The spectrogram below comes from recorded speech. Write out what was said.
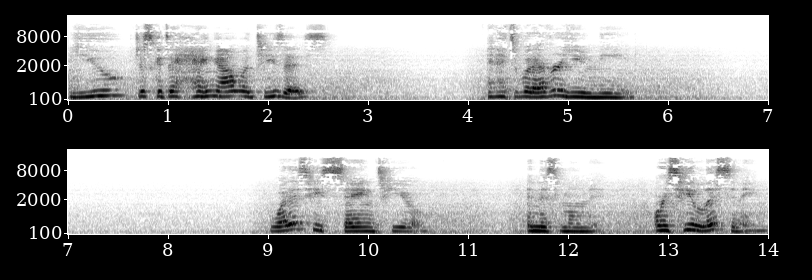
You just get to hang out with Jesus. And it's whatever you need. What is he saying to you in this moment? Or is he listening?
